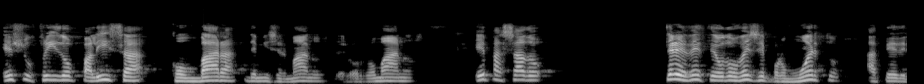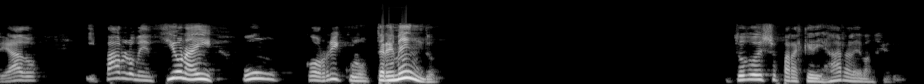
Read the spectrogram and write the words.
He sufrido paliza con vara de mis hermanos, de los romanos. He pasado tres veces o dos veces por muerto, apedreado. Y Pablo menciona ahí un currículum tremendo. Todo eso para que dejara el Evangelio.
